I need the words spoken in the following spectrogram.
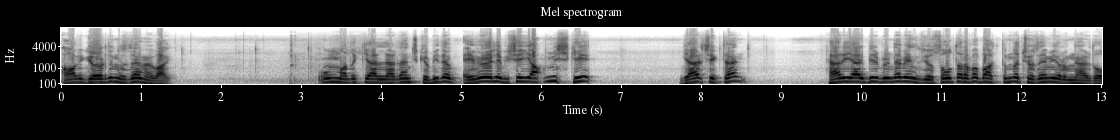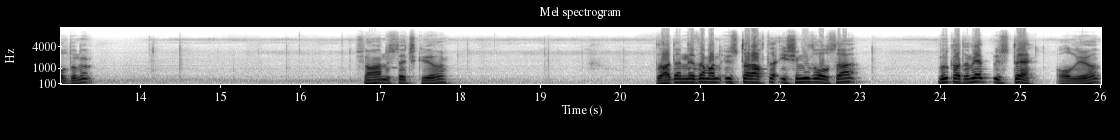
Abi gördünüz değil mi bak. Ummadık yerlerden çıkıyor. Bir de evi öyle bir şey yapmış ki gerçekten her yer birbirine benziyor. Sol tarafa baktığımda çözemiyorum nerede olduğunu. Şu an üste çıkıyor. Zaten ne zaman üst tarafta işimiz olsa bu kadın hep üstte oluyor.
